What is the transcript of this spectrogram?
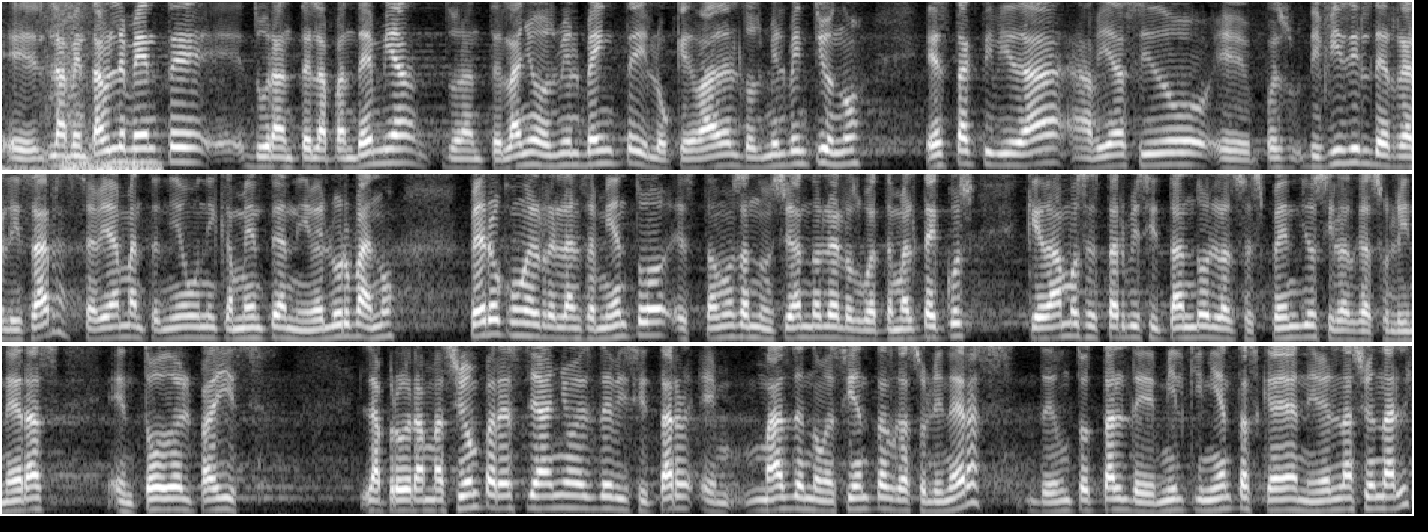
Eh, lamentablemente, durante la pandemia, durante el año 2020 y lo que va del 2021, esta actividad había sido eh, pues, difícil de realizar, se había mantenido únicamente a nivel urbano, pero con el relanzamiento estamos anunciándole a los guatemaltecos que vamos a estar visitando los expendios y las gasolineras en todo el país. La programación para este año es de visitar eh, más de 900 gasolineras, de un total de 1.500 que hay a nivel nacional,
